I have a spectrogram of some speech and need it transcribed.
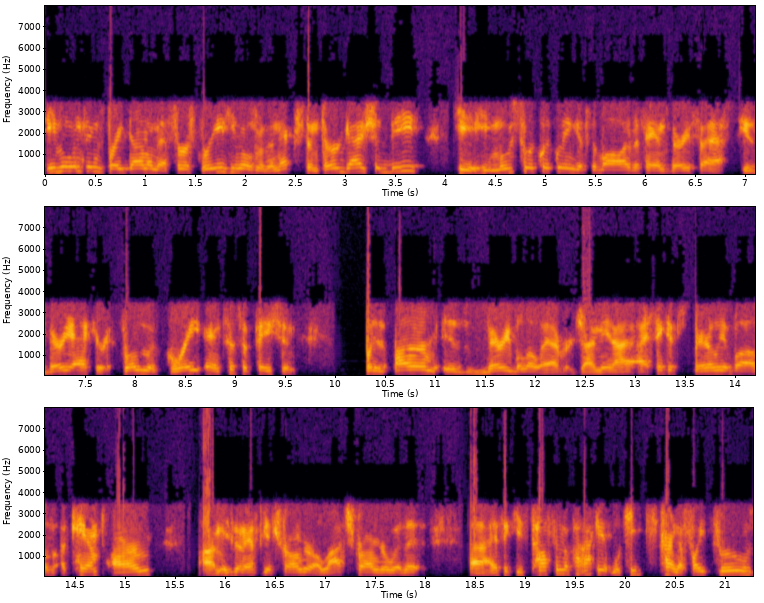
even when things break down on that first read, he knows where the next and third guy should be. He he moves to it quickly and gets the ball out of his hands very fast. He's very accurate, throws with great anticipation, but his arm is very below average. I mean, I, I think it's barely above a camp arm. Um, he's going to have to get stronger, a lot stronger with it. Uh, I think he's tough in the pocket. Will keep trying to fight through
